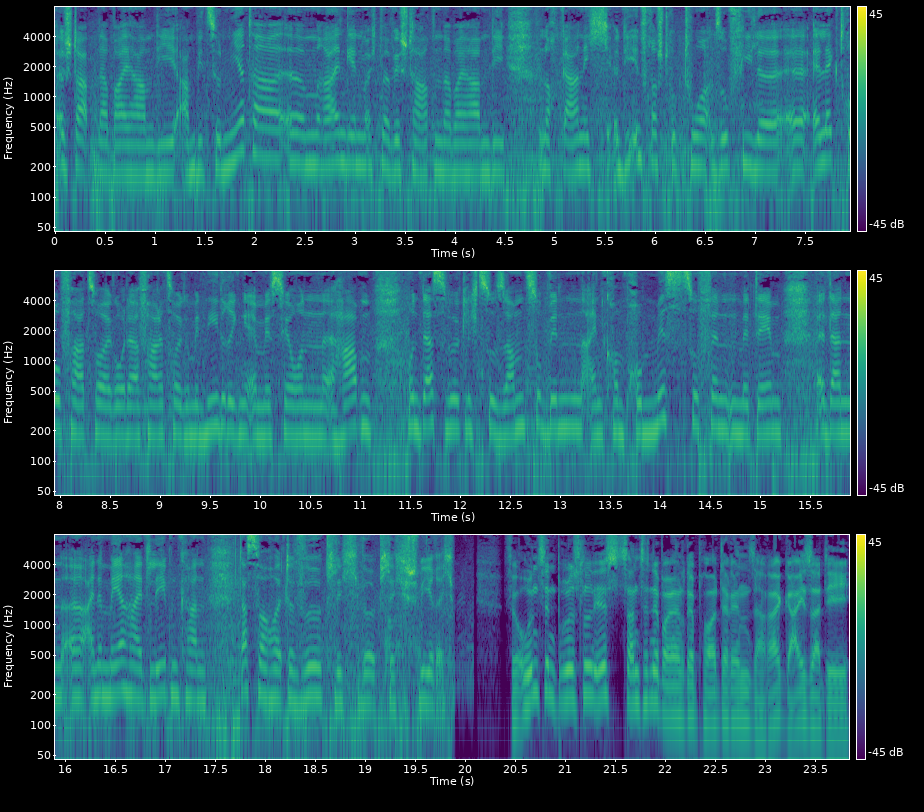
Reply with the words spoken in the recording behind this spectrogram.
äh, Staaten dabei haben, die ambitionierter ähm, reingehen möchten, weil wir Staaten dabei haben, die noch gar nicht die Infrastruktur und so viele äh, Elektrofahrzeuge oder Fahrzeuge mit niedrigen Emissionen äh, haben. Und das wirklich zusammenzubinden, einen Kompromiss zu finden, mit dem äh, dann äh, eine Mehrheit leben kann, das war heute wirklich, wirklich schwierig. Für uns in Brüssel ist Antenne Bayern Reporterin Sarah Geiserde.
